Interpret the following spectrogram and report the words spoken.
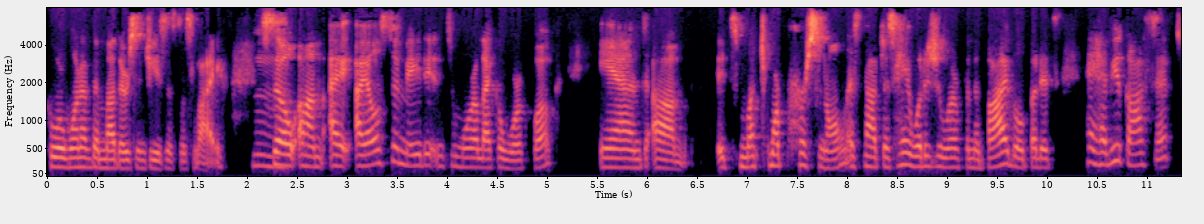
who were one of the mothers in Jesus's life. Mm. So um, I, I also made it into more like a workbook. And um, it's much more personal. It's not just, hey, what did you learn from the Bible? But it's, hey, have you gossiped?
